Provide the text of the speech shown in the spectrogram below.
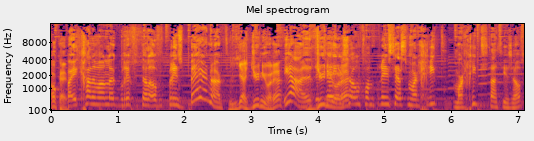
Oké. Maar ik ga hem wel een leuk bericht vertellen over prins Bernard. Ja, junior hè? Ja, de junior zoon van prinses Margriet. Margriet staat hier zelfs.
